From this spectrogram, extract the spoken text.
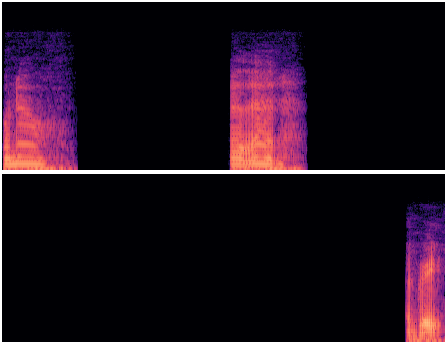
Oh no. Look at that. Oh, great.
